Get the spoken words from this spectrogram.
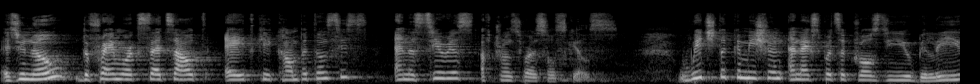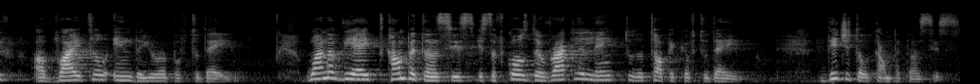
As you know, the framework sets out eight key competencies and a series of transversal skills which the Commission and experts across the EU believe are vital in the Europe of today. One of the eight competencies is, of course, directly linked to the topic of today, digital competencies.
